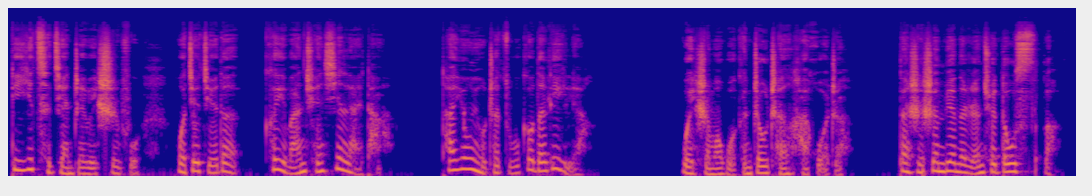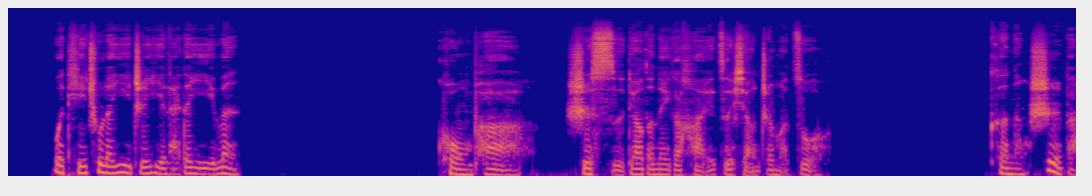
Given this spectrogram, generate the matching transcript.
第一次见这位师傅，我就觉得可以完全信赖他，他拥有着足够的力量。为什么我跟周晨还活着，但是身边的人却都死了？我提出了一直以来的疑问。恐怕是死掉的那个孩子想这么做。可能是吧。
